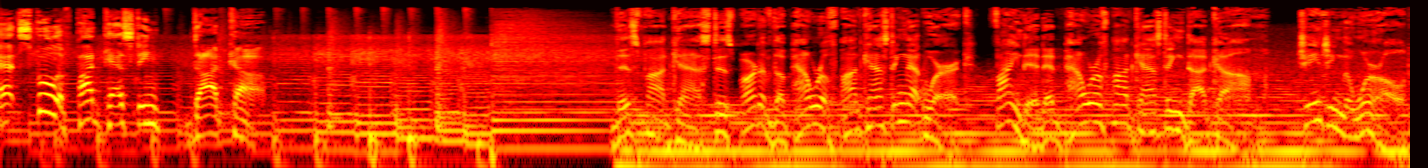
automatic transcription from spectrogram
at schoolofpodcasting.com. This podcast is part of the Power of Podcasting Network. Find it at powerofpodcasting.com. Changing the world,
